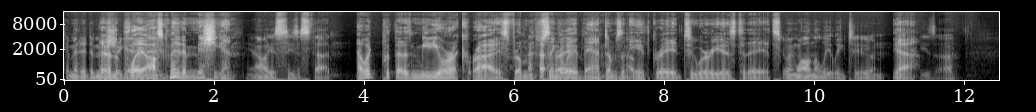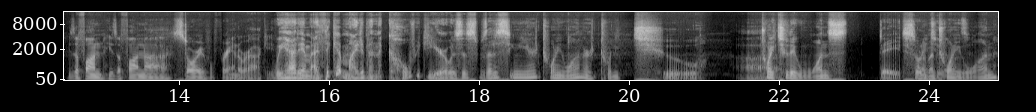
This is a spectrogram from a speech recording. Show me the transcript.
committed to They're in the playoffs, committed to Michigan. You know, he's he's a stud. I would put that as meteoric rise from single A bantams in eighth grade to where he is today. It's doing well in the elite league too, and yeah. he's uh he's a fun he's a fun uh, story for, Andover hockey. We had him. I think it might have been the COVID year. Was this? Was that his senior year? Twenty one or twenty two? Uh, Twenty two. They won state, so it would have been 22, I would twenty one.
